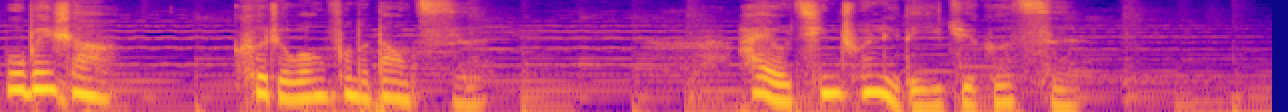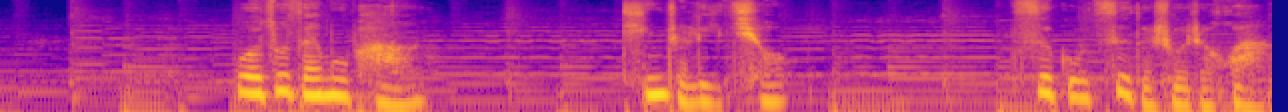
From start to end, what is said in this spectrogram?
墓碑上刻着汪峰的悼词。还有《青春》里的一句歌词：“我坐在墓旁，听着立秋，自顾自的说着话。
